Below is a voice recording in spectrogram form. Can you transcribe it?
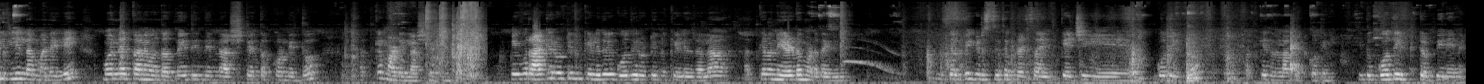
ಇರಲಿಲ್ಲ ಮನೇಲಿ. ಮೊನ್ನೆ ತಾನೇ ಒಂದು ಹದಿನೈದು ದಿನದಿಂದ ಅಷ್ಟೇ ತಕ್ಕೊಂಡಿದ್ದು ಅದಕ್ಕೆ ಮಾಡಿಲ್ಲ ಅಷ್ಟೇ ನೀವು ರಾಗಿ ರೊಟ್ಟಿನೂ ಕೇಳಿದ್ರೆ, ಗೋಧಿ ರೊಟ್ಟಿನೂ ಕೇಳಿದ್ರಲ್ಲ, ಅದಕ್ಕೆ ನಾನು ಎರಡು ಮಾಡ್ತಾ ಇದ್ದೀನಿ. ಡಬ್ಬಿಗೆ ಇಡಿಸ್ತೈತೆ ಫ್ರೆಂಡ್ಸ್ ಐದು ಕೆ ಜಿ ಗೋಧಿ ಹಿಟ್ಟು ಅದಕ್ಕೆ ಇದನ್ನೆಲ್ಲ ಕಟ್ಕೋತೀನಿ ಇದು ಗೋಧಿ ಹಿಟ್ಟು ಡಬ್ಬಿನೇನೆ.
